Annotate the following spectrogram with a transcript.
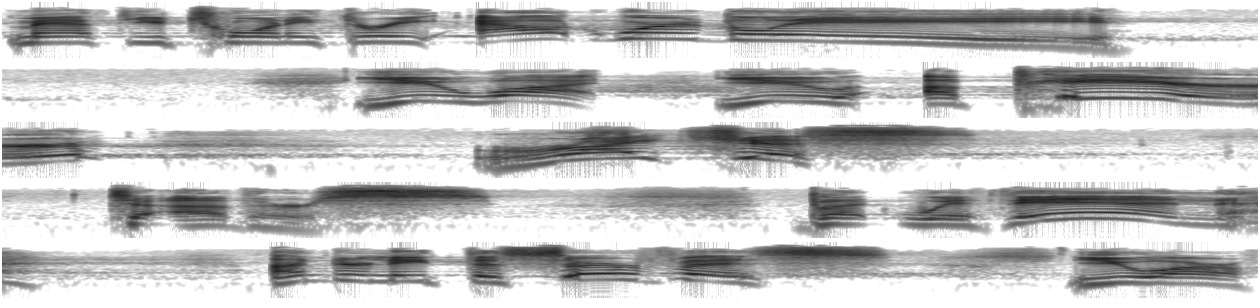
Matthew 23 outwardly, you what? You appear righteous to others but within, underneath the surface, you are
